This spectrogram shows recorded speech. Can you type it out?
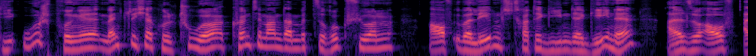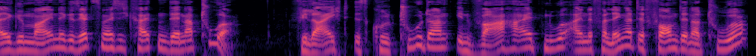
Die Ursprünge menschlicher Kultur könnte man damit zurückführen auf Überlebensstrategien der Gene, also auf allgemeine Gesetzmäßigkeiten der Natur. Vielleicht ist Kultur dann in Wahrheit nur eine verlängerte Form der Natur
